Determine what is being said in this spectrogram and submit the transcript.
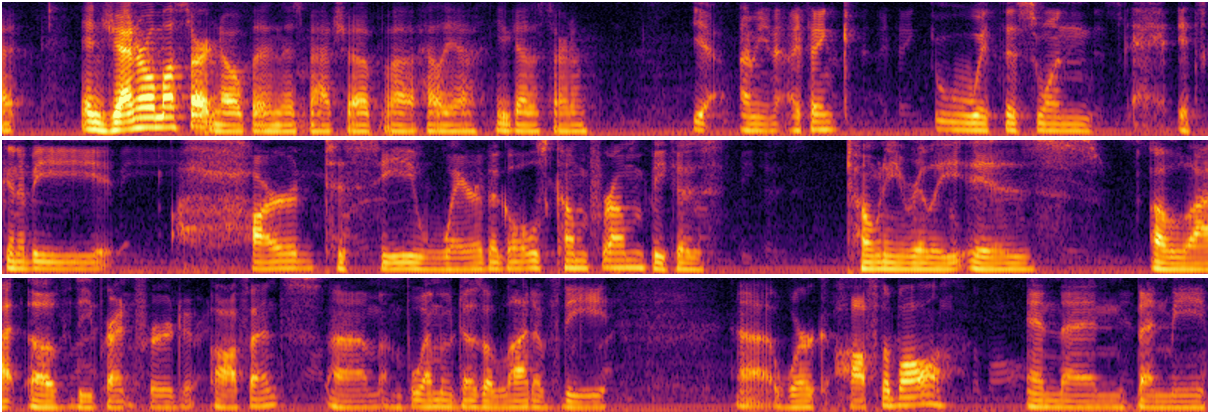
I, in general, must start. No, but in this matchup, uh, hell yeah, you got to start him. Yeah, I mean, I think with this one, it's going to be hard to see where the goals come from because Toney really is a lot of the Brentford offense. Um, Mbeumo does a lot of the uh, work off the ball, and then Ben Mee,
